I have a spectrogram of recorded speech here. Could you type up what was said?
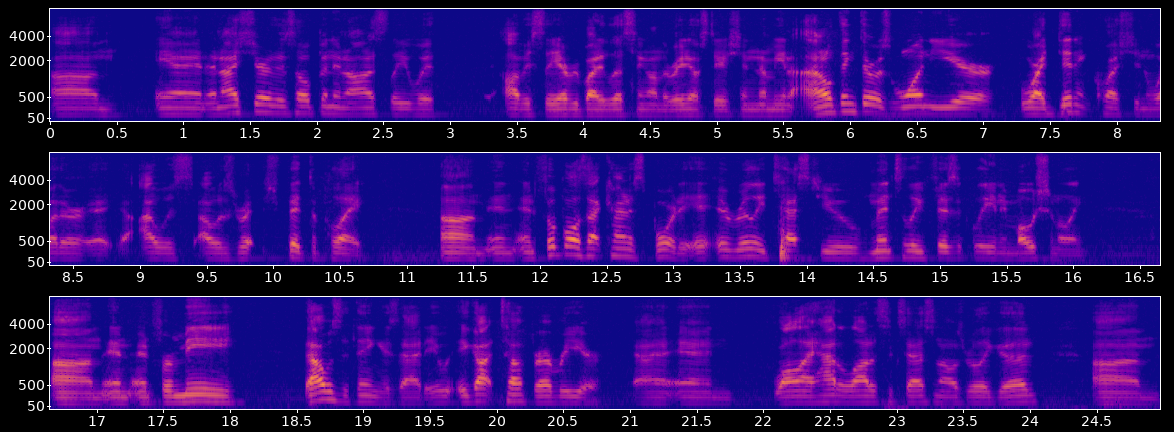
Um, and and I share this open and honestly with obviously everybody listening on the radio station. I mean, I don't think there was one year where I didn't question whether I was I was fit to play. Um, and and football is that kind of sport. It, it really tests you mentally, physically, and emotionally. Um, and and for me, that was the thing is that it, it got tougher every year. Uh, and while I had a lot of success and I was really good um,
